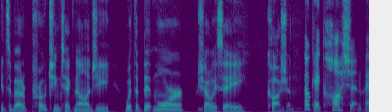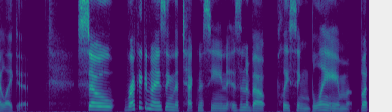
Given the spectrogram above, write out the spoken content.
it's about approaching technology with a bit more, shall we say, caution. Okay, caution. I like it. So, recognizing the Technocene isn't about placing blame, but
